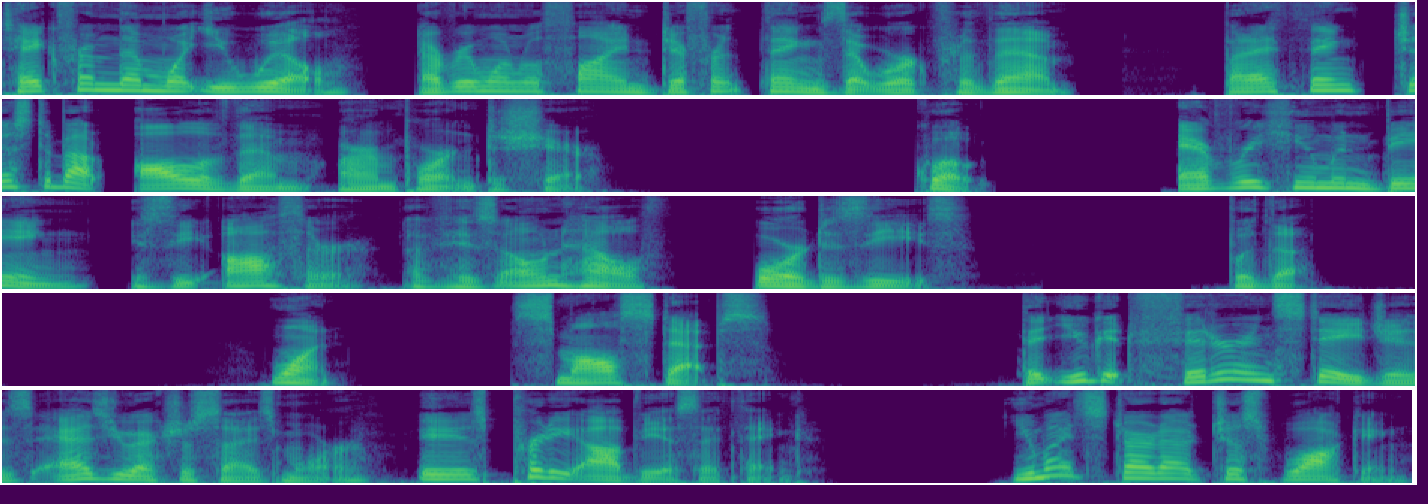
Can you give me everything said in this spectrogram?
Take from them what you will. Everyone will find different things that work for them, but I think just about all of them are important to share. Quote Every human being is the author of his own health or disease. Buddha. 1. Small steps. That you get fitter in stages as you exercise more is pretty obvious, I think. You might start out just walking,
